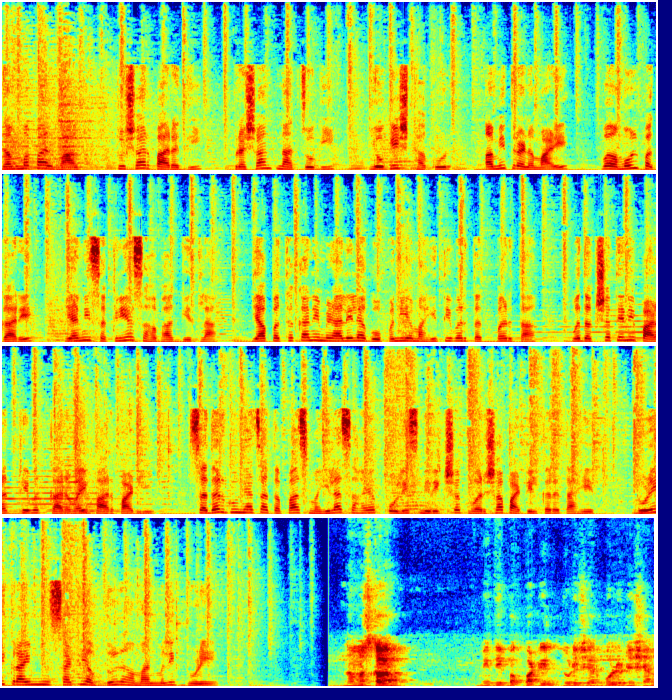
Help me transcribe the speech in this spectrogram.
धम्मपाल वाघ तुषार पारधी प्रशांत नाथजोगी योगेश ठाकूर अमित रणमाळे व अमोल पगारे यांनी सक्रिय सहभाग घेतला. या पथकाने मिळालेल्या गोपनीय माहितीवर तत्परता व दक्षतेने पाळत ठेवत कारवाई पार पाडली. सदर गुन्ह्याचा तपास महिला सहाय्यक पोलीस निरीक्षक वर्षा पाटील करत आहेत. धुळे क्राईम न्यूजसाठी अब्दुल रहमान मलिक धुळे. नमस्कार. मी दीपक पाटील धुळे शहर पोलीस स्टेशन.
